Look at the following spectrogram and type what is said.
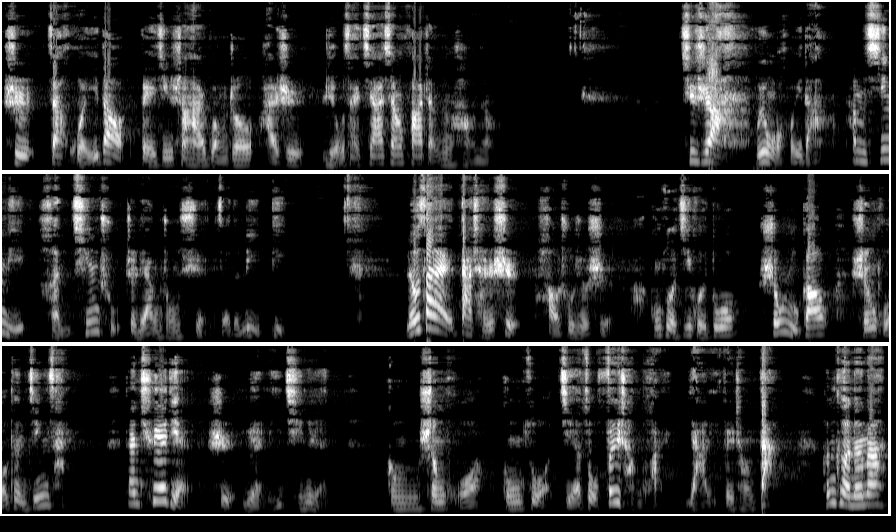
是再回到北京、上海、广州，还是留在家乡发展更好呢？”其实啊，不用我回答，他们心里很清楚这两种选择的利弊。留在大城市，好处就是啊，工作机会多，收入高，生活更精彩；但缺点是远离亲人，工生活。工作节奏非常快，压力非常大，很可能呢，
